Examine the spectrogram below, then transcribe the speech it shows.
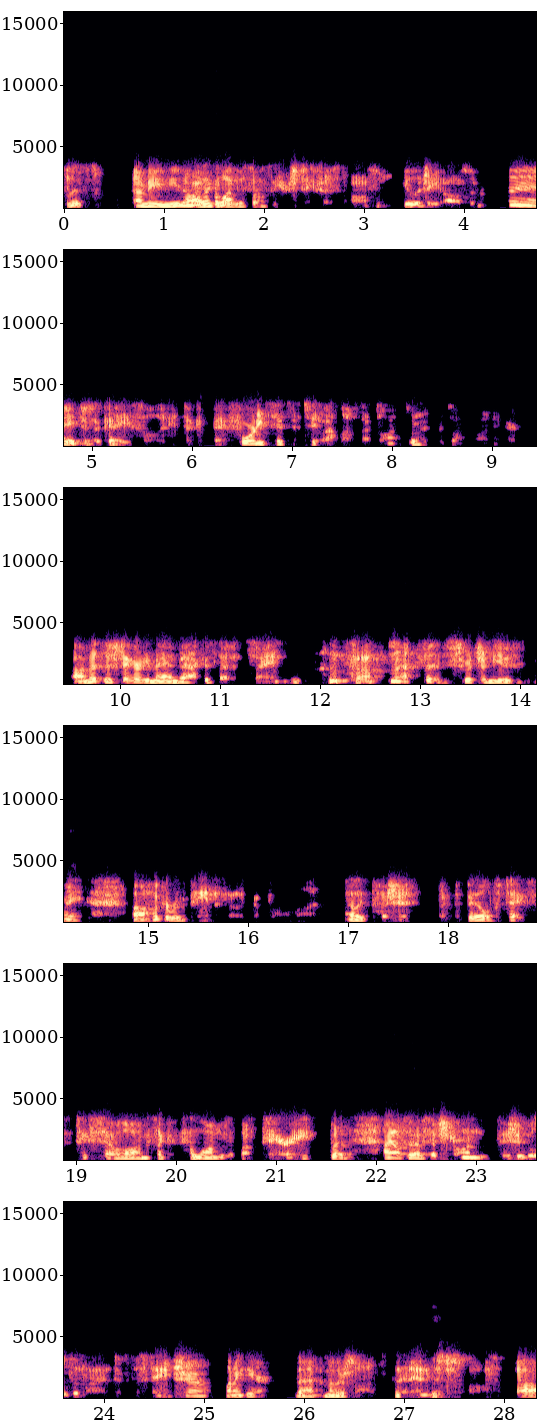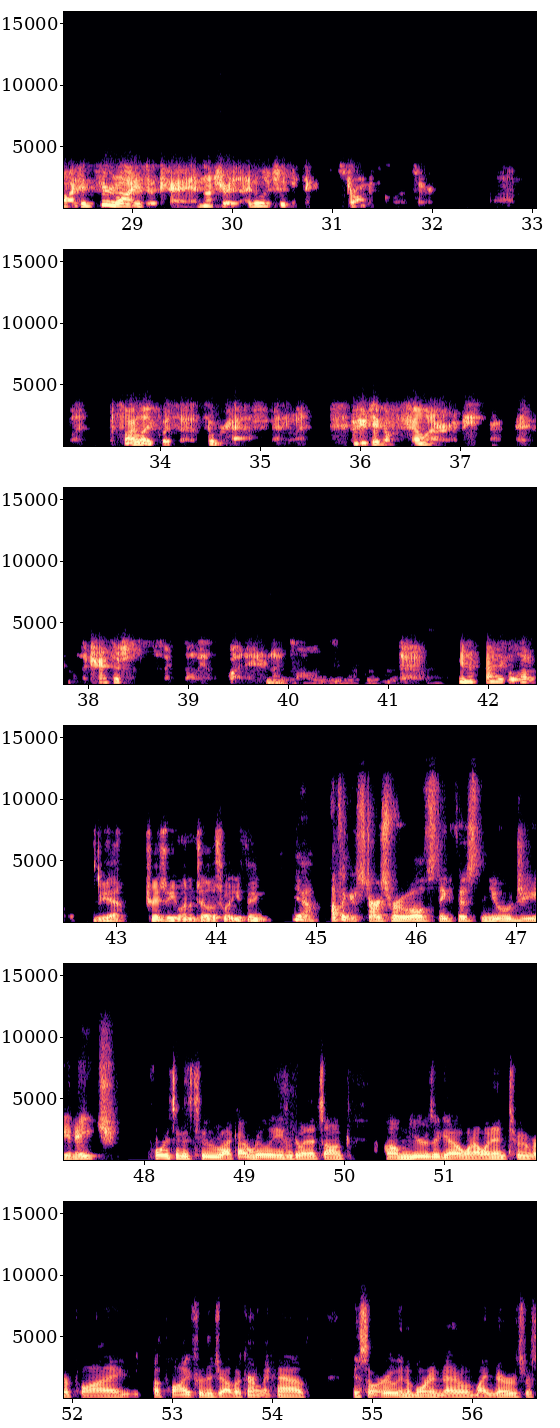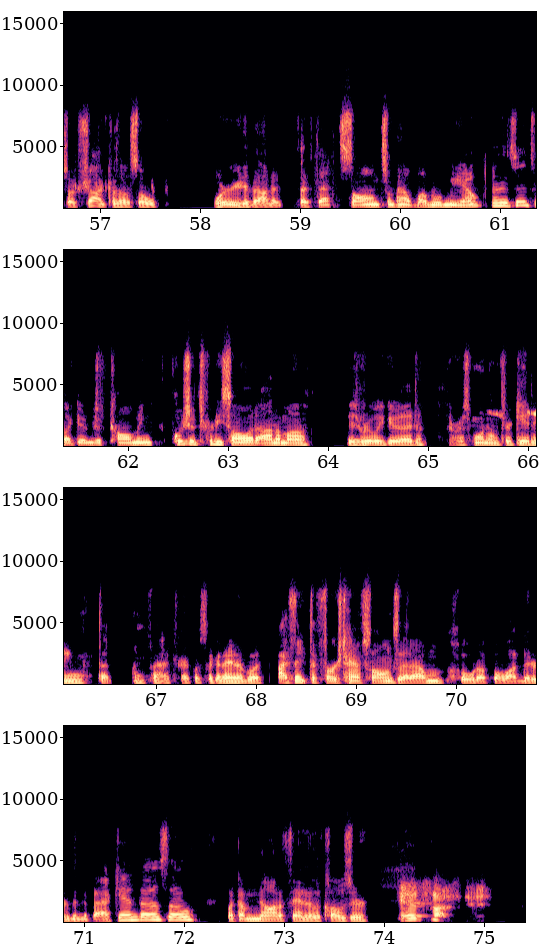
List. I mean, you know, I like a lot of the songs here. Stinkfist, awesome. Eulogy, awesome. H is okay. Solid, it's okay. 46 and 2, I love that song. It's on here. Uh, Message to Harry Manback is that insane message, which amuses me. Uh, Hooker with a Penis, I like that song a lot. I like Push It build takes takes so long. It's like how long is it going to? But I also have such strong visuals in mind of the stage show when I hear that and other songs. And then it was just awesome. Uh, I think Third Eye is okay. I'm not sure. I don't actually think it's strong as Closer. Um, but so I like with uh, it's over half anyway. If you take a filler, I mean, uh, the transition is like only what eight or nine songs. So you know, I like a lot of them. Yeah, Tracy, you want to tell us what you think? Yeah, I think it starts very well with Stinkfist and Eulogy and H. 46 2, like I really enjoy that song. Um, years ago when I went in to reply, apply for the job I currently have, it's so early in the morning and my nerves were so shot because I was so worried about it that that song somehow leveled me out in a sense. Like it was just calming. Push it's pretty solid. Anima is really good. There was one I'm forgetting that unfat track was like an name, but I think the first half songs of that album hold up a lot better than the back end does, though. Like I'm not a fan of the closer. Yeah, it's not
